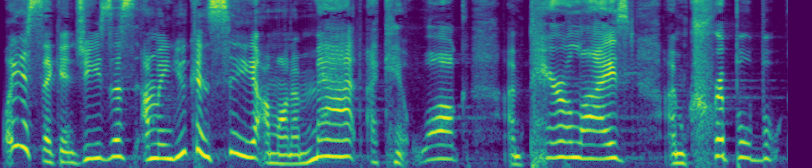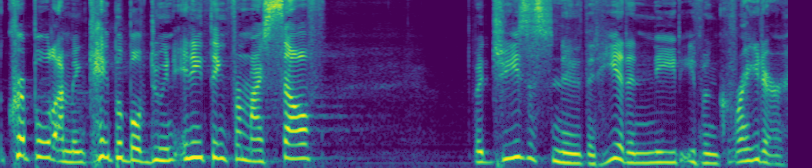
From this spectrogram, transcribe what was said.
Wait a second, Jesus. I mean, you can see I'm on a mat, I can't walk, I'm paralyzed, I'm crippled, crippled, I'm incapable of doing anything for myself. But Jesus knew that he had a need even greater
